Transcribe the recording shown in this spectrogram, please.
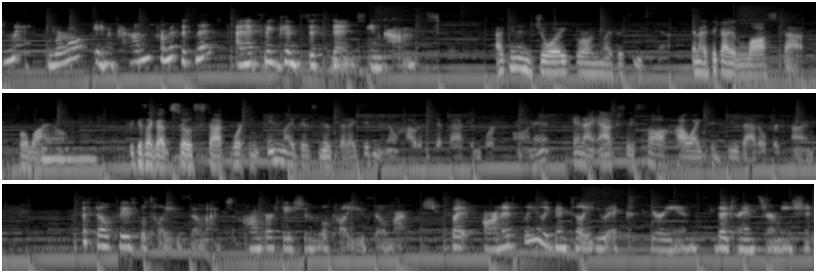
in my overall income from my business, and it's been consistent income. I can enjoy growing my business again. And I think I had lost that for a while mm. because I got so stuck working in my business that I didn't know how to step back and work on it. And I actually saw how I could do that over time. A sales phase will tell you so much. A conversation will tell you so much. But honestly, like until you experience the transformation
